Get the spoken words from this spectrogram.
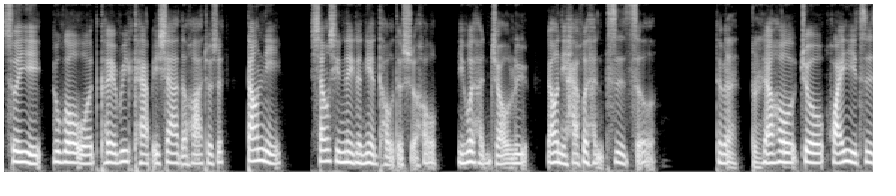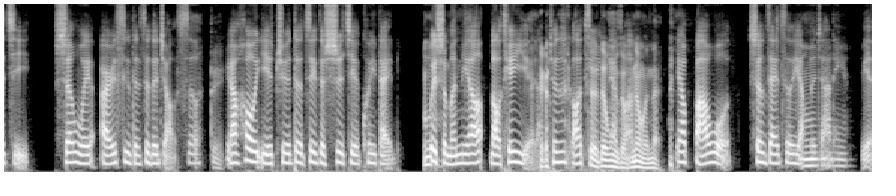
所以，如果我可以 recap 一下的话，就是当你相信那个念头的时候，你会很焦虑，然后你还会很自责，对不对？对，然后就怀疑自己。身为儿子的这个角色，对，然后也觉得这个世界亏待你，嗯、为什么你要老天爷来？就是老天爷这任务怎么那么难？要把我生在这样的家庭里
